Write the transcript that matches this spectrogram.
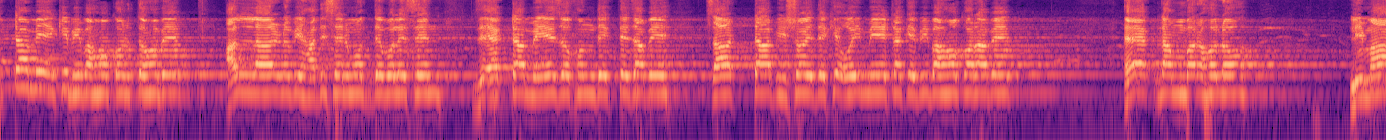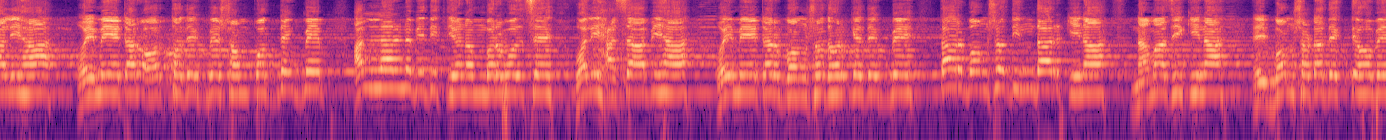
একটা মেয়েকে বিবাহ করতে হবে। আল্লাহর নবী হাদিসের মধ্যে বলেছেন যে একটা মেয়ে যখন দেখতে যাবে চারটা বিষয় দেখে ওই মেয়েটাকে বিবাহ করাবে। এক নাম্বার হলো, লিমালিহা, ওই মেয়েটার অর্থ দেখবে, সম্পদ দেখবে। আল্লাহর নবী দ্বিতীয় নম্বর বলছে, ওয়ালি হাসাবিহা, ওই মেয়েটার বংশধরকে দেখবে। তার বংশ দিনদার কিনা, নামাজি কিনা এই বংশটা দেখতে হবে।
